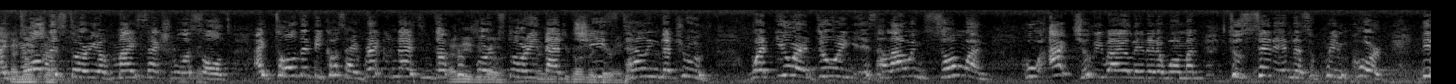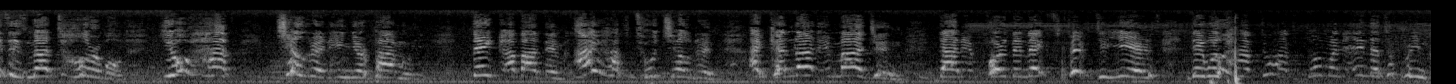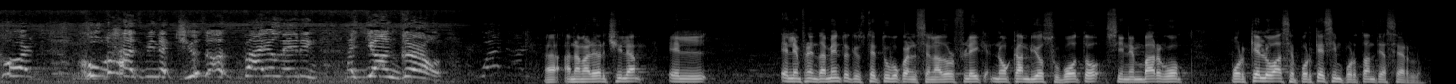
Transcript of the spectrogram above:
I told the story of my sexual assault. I told it because I recognized in Dr. Ford's story that she's telling the truth. What you are doing is allowing someone who violated a woman to sit in the Supreme Court. This is not tolerable. You have children in your family. Think about them. I have two children. I cannot imagine that for the next 50 years they will have to have someone in the Supreme Court who has been accused of violating a young girl. Uh, Ana María Archila, el, el enfrentamiento que usted tuvo con el senador Flake no cambió su voto, sin embargo, ¿por qué lo hace? ¿Por qué es importante hacerlo?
